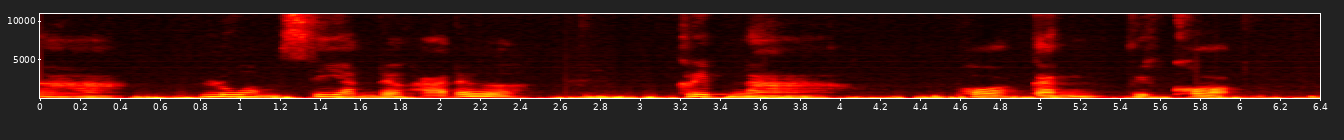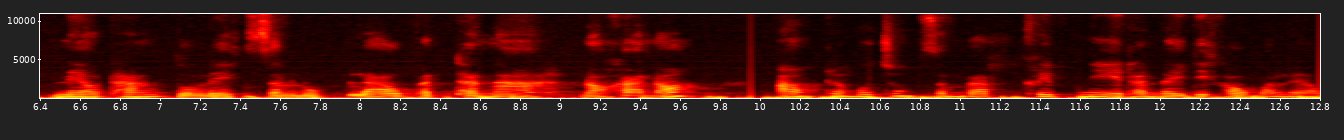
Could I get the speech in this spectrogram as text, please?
นาร่วมเซียนเด้อค่ะเด้อคลิปหน้าพอกันวิเคราะห์ แนวทางตัวเลขสรุปเล่าพัฒนาเนาะค่ะเนาะเอาท่านผู้ชมสำหรับคลิปนี้ท่านใดที่เขามาแล้ว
